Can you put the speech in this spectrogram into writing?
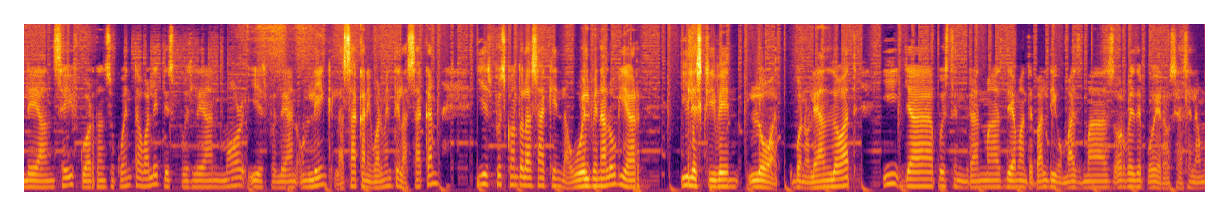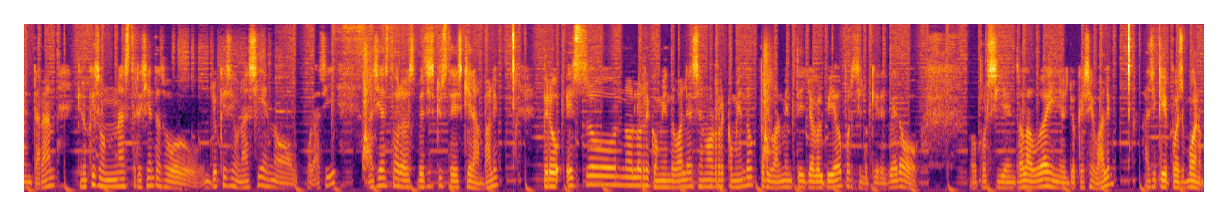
le dan save, guardan su cuenta, ¿vale? Después le dan more y después le dan un link, la sacan igualmente, la sacan Y después cuando la saquen la vuelven a loguear y le escriben load. Bueno, le dan load y ya pues tendrán más diamantes, ¿vale? Digo, más, más orbes de poder, o sea, se le aumentarán. Creo que son unas 300 o yo que sé, unas 100 o por así. Así hasta las veces que ustedes quieran, ¿vale? Pero eso no lo recomiendo, ¿vale? Eso no lo recomiendo, pero igualmente yo hago el video por si lo quieres ver o, o por si entra la duda y yo que sé, ¿vale? Así que pues bueno,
